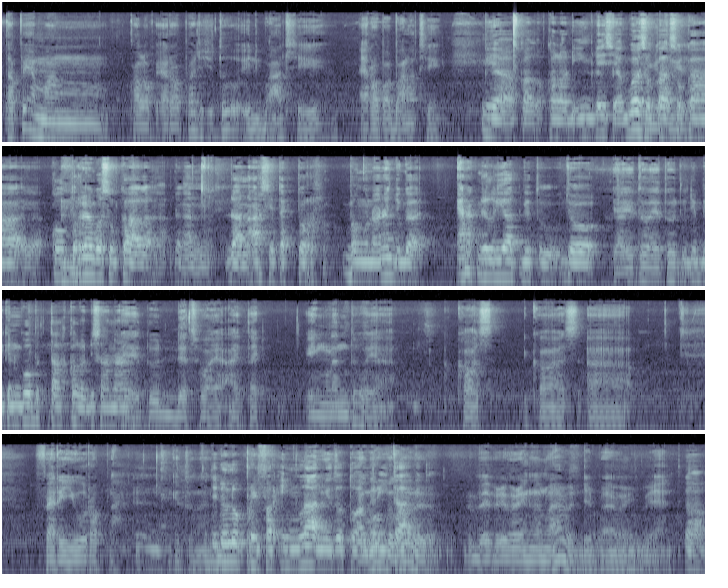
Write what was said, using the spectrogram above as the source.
tapi emang kalau ke Eropa di situ ini banget sih. Eropa banget sih. Iya kalau kalau di Inggris ya gue suka suka ya, kulturnya gue suka lah dengan dan arsitektur bangunannya juga enak dilihat gitu Jo. Ya itu itu. Jadi bikin gue betah kalau di sana. Ya itu that's why I take England tuh ya cause because uh, very Europe lah gitu kan. Jadi lu prefer England gitu tuh Ya, Amerika gua- gitu? very very England banget daripada- oh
